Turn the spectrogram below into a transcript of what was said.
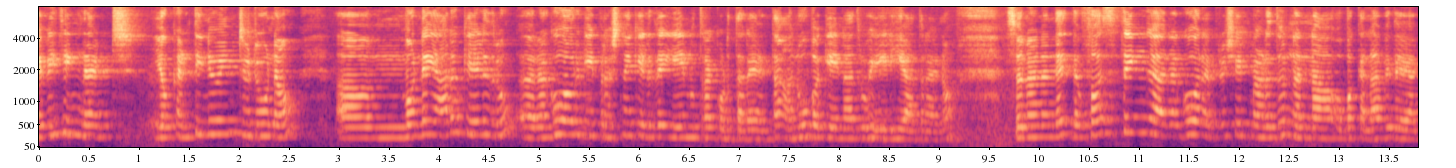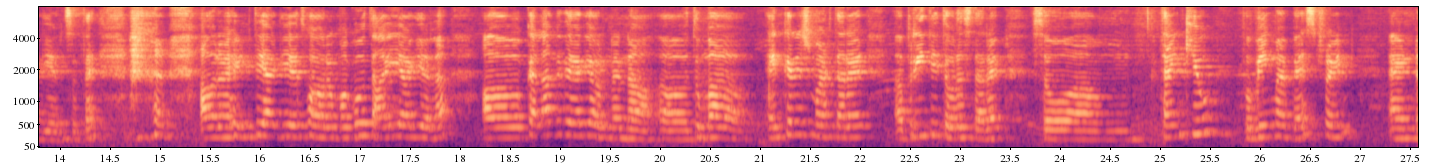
everything that you continuing to do ನಾವು ಮೊನ್ನೆ ಯಾರೋ ಕೇಳಿದ್ರು ರಘು ಅವ್ರಿಗೆ ಈ ಪ್ರಶ್ನೆ ಕೇಳಿದ್ರೆ ಏನು ಉತ್ತರ ಕೊಡ್ತಾರೆ ಅಂತ ಅನು ಬಗ್ಗೆ ಏನಾದರೂ ಹೇಳಿ ಆ ಥರ ಏನೋ. ಸೊ ನಾನಂದೆ ದ ಫಸ್ಟ್ ಥಿಂಗ್ ರಘು ಅವ್ರು ಅಪ್ರಿಷಿಯೇಟ್ ಮಾಡೋದು ನನ್ನ ಒಬ್ಬ ಕಲಾವಿದೆಯಾಗಿ ಅನಿಸುತ್ತೆ. ಅವರ ಹೆಂಡತಿಯಾಗಿ ಅಥವಾ ಅವರ ಮಗು, ತಾಯಿಯಾಗಿ ಅಲ್ಲ ಕಲಾವಿದೆಯಾಗಿ ಅವ್ರು ನನ್ನ ತುಂಬ ಎನ್ಕರೇಜ್ ಮಾಡ್ತಾರೆ ಪ್ರೀತಿ ತೋರಿಸ್ತಾರೆ. So thank you for being my best friend and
